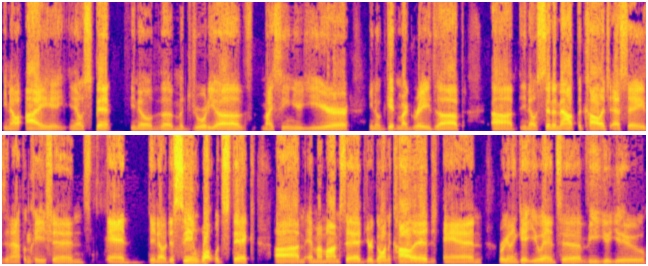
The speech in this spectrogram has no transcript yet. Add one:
you know I you know spent you know the majority of my senior year you know getting my grades up. Uh, you know, sending out the college essays and applications, and you know, just seeing what would stick. Um, and my mom said, "You're going to college, and we're going to get you into VUU."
